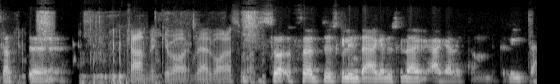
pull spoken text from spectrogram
Så att, eh, Kan mycket va- väl vara så. så, för att du skulle inte äga, du skulle äga liksom lite lite.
